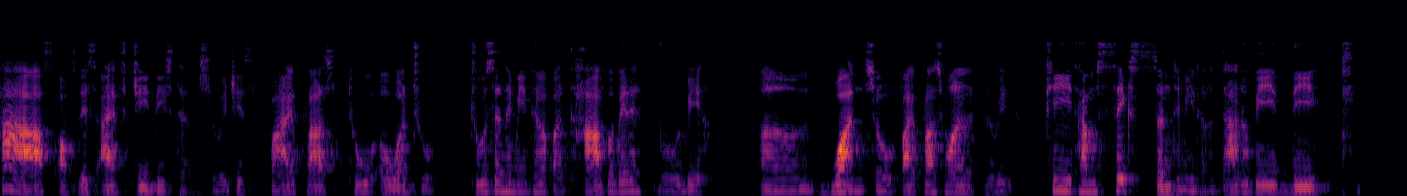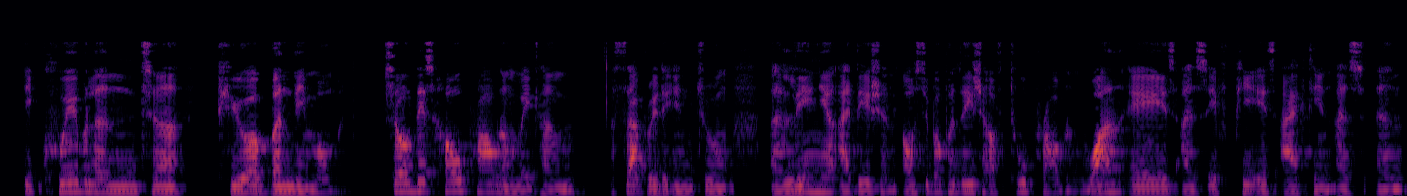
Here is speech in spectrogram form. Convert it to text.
half of this fg distance which is 5 plus 2 over 2 2 centimeter but half of it would be um, 1 so 5 plus 1 will be p times 6 centimeter that will be the equivalent uh, pure bending moment. So this whole problem we can separate into a linear addition or superposition of two problems. One is as if P is acting as an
